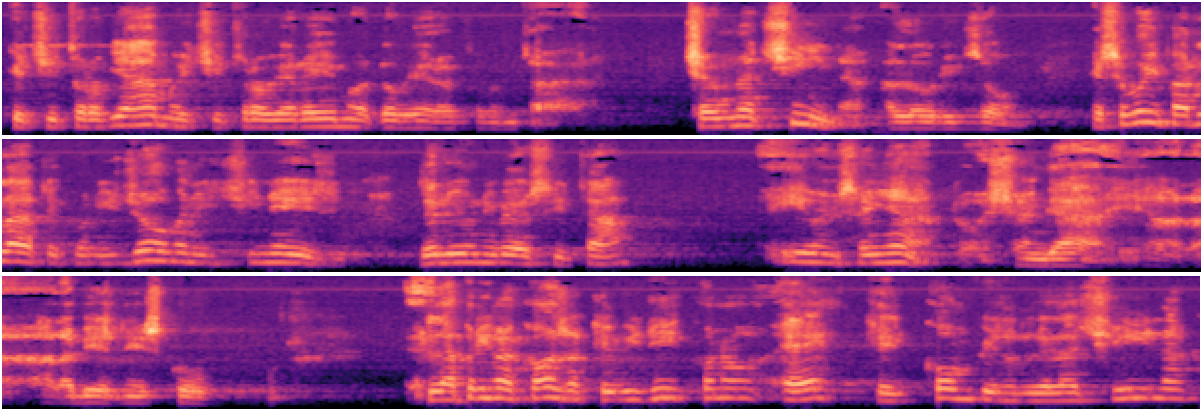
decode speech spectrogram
che ci troviamo e ci troveremo a dover affrontare. C'è una Cina all'orizzonte e se voi parlate con i giovani cinesi delle università, io ho insegnato a Shanghai, alla, alla Business School, la prima cosa che vi dicono è che il compito della Cina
